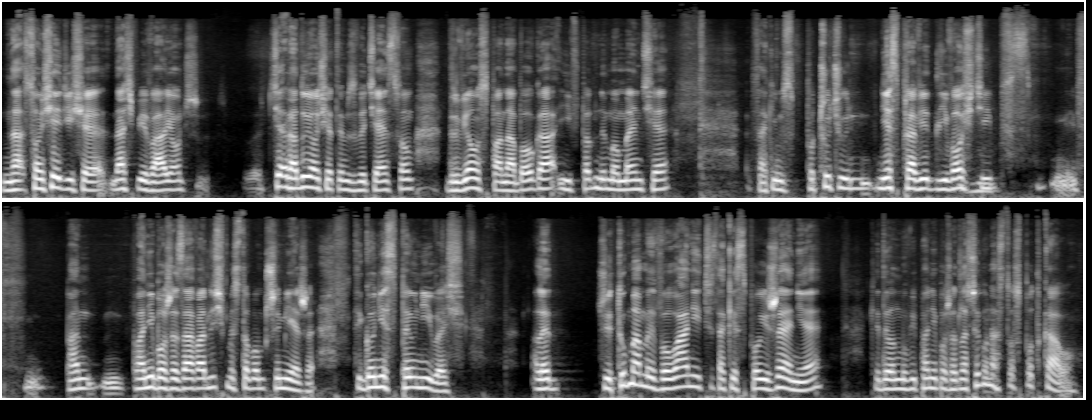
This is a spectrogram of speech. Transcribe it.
na, sąsiedzi się naśpiewają, radują się tym zwycięstwom, drwią z Pana Boga i w pewnym momencie w takim poczuciu niesprawiedliwości Pan, Panie Boże, zawarliśmy z Tobą przymierze. Ty go nie spełniłeś. Ale czy tu mamy wołanie, czy takie spojrzenie, kiedy On mówi, Panie Boże, dlaczego nas to spotkało?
